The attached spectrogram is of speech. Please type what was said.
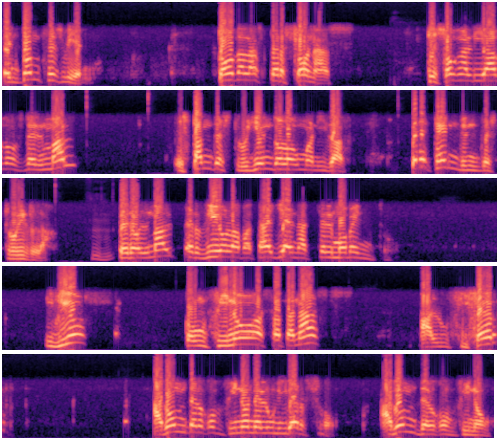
Entonces, bien, todas las personas que son aliados del mal están destruyendo la humanidad, pretenden destruirla, pero el mal perdió la batalla en aquel momento. Y Dios confinó a Satanás, a Lucifer, ¿a dónde lo confinó en el universo? ¿A dónde lo confinó?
